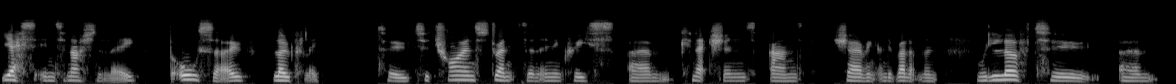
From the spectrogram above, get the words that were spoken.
Yes, internationally, but also locally to to try and strengthen and increase um, connections and sharing and development. We love to um,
